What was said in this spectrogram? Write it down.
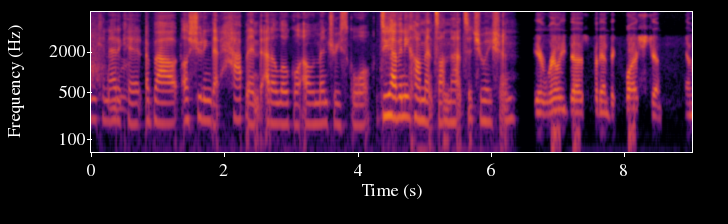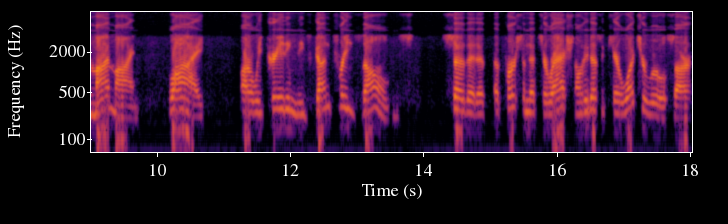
in Connecticut about a shooting that happened at a local elementary school. Do you have any comments on that situation? It really does put into question, in my mind, why are we creating these gun-free zones so that a, a person that's irrational, who doesn't care what your rules are,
